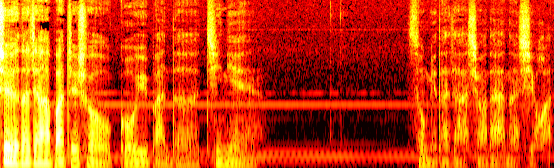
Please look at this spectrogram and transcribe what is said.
谢谢大家把这首国语版的《纪念》送给大家，希望大家能喜欢。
